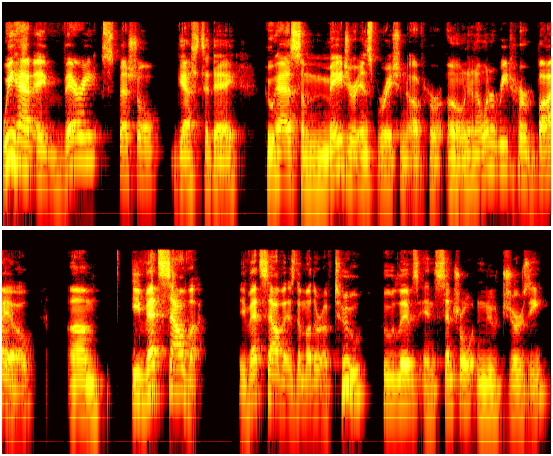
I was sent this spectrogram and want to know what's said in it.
We have a very special guest today who has some major inspiration of her own, and I want to read her bio. Um, Yvette Salva. Yvette Salva is the mother of two who lives in central New Jersey.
